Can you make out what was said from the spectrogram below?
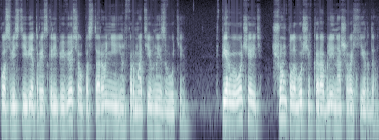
по свисти ветра и скрипе весел посторонние информативные звуки. В первую очередь шум плывущих кораблей нашего Хирда,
